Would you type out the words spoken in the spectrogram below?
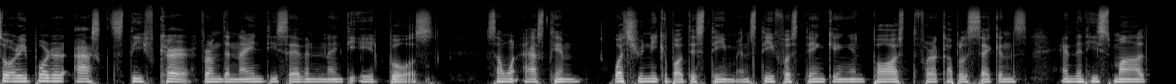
So a reporter asked Steve Kerr from the 97 98 Bulls. Someone asked him, What's unique about this team? And Steve was thinking and paused for a couple of seconds and then he smiled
